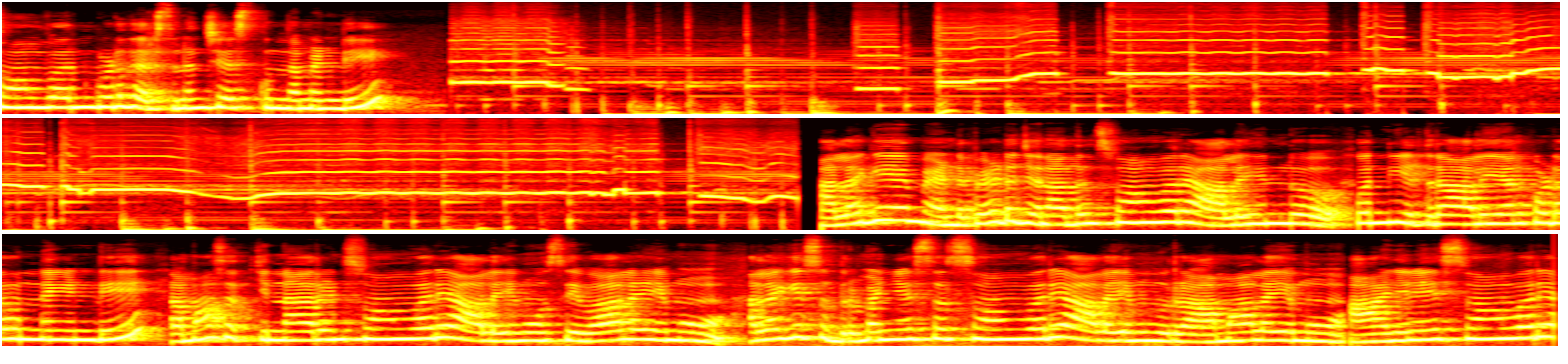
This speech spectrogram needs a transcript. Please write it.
స్వామివారిని కూడా దర్శనం చేసుకుందామండి. అలాగే మెండపేట జనార్దన స్వామి వారి ఆలయంలో కొన్ని ఇతర ఆలయాలు కూడా ఉన్నాయండి. రమా సత్యనారాయణ స్వామి వారి ఆలయము శివాలయము అలాగే సుబ్రహ్మణ్యేశ్వర స్వామి వారి ఆలయము రామాలయము ఆంజనేయ స్వామి వారి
